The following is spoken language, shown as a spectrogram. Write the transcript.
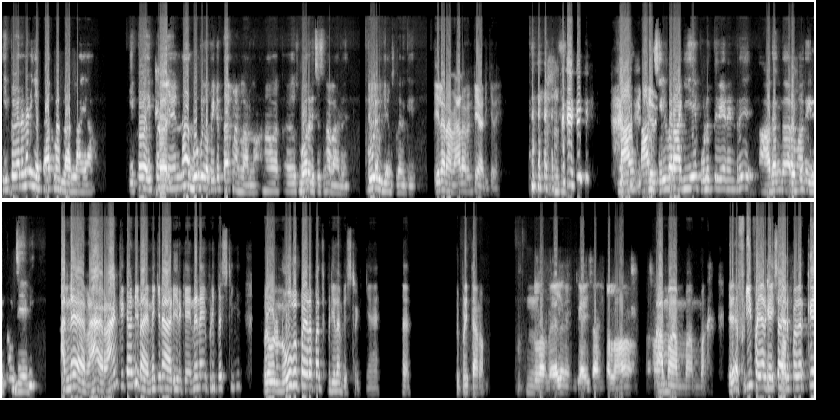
இப்ப வேணும்னா நீங்க பேக்மேன் விளையாடலாம்யா. இப்ப இப்ப வேணும்னா கூகுள்ல போயிட்டு பேக்மேன் விளையாடலாம். நான் போர் அடிச்சிச்சுன்னா விளையாடுவேன். கூகுள் கேம்ஸ்ல இருக்கு. இல்ல நான் வேலரண்டே அடிக்கிறேன். நான் நான் சில்வராகியே புழுத்துவேன் என்று அகங்காரமாக இருக்கும் ஜேபி அண்ணே ரேங்க்குக்காண்டி நான் என்னைக்குனே ஆடி இருக்கேன்? என்னண்ணே இப்படி பேசிட்டீங்க? ஒரு ஒரு நூவு பையனை பார்த்து இப்படி எல்லாம் பேசிட்டு இருக்கீங்க. இப்படித்தானோ வேலை கைஸ் ஆகிக்கலாம் ஆமா ஆமா ஆமா. ஃப்ரீ ஃபயர் கைஸா இருப்பதற்கு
